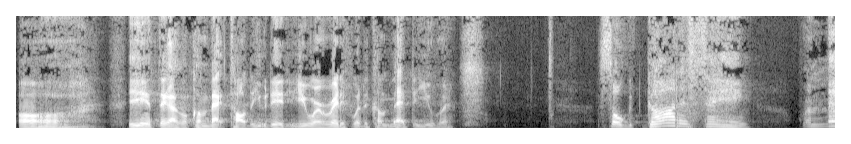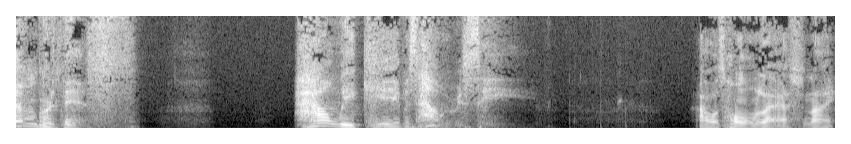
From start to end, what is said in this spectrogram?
Oh, you didn't think I was going to come back talk to you, did you? You weren't ready for it to come back to you. So God is saying, remember this. How we give is how we receive. I was home last night,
